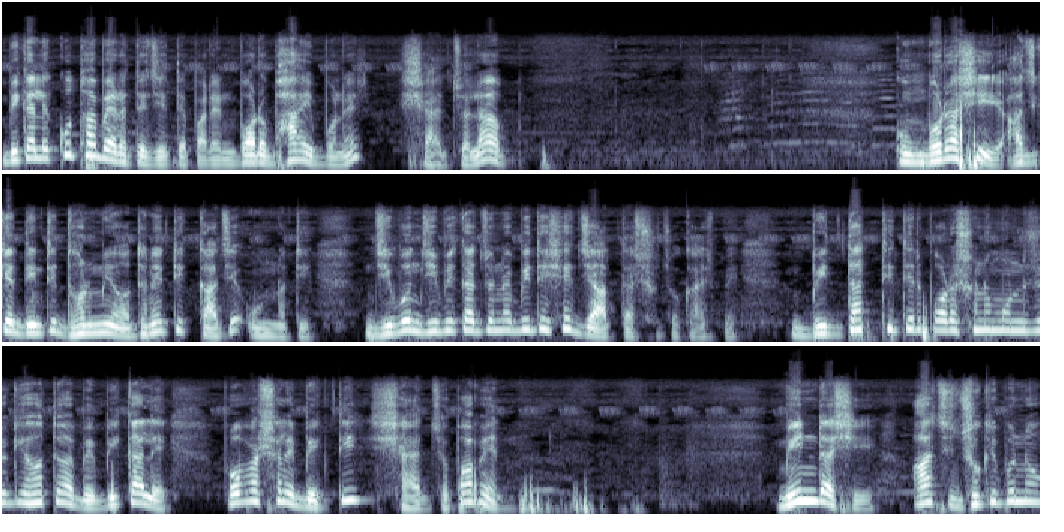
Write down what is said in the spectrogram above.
বিকালে কোথাও বেড়াতে যেতে পারেন বড় ভাই বোনের সাহায্য লাভ। কুম্ভ রাশি আজকের দিনটি ধর্মীয় অর্থনৈতিক কাজে উন্নতি। জীবন জীবিকার জন্য বিদেশে যাত্রার সুযোগ আসবে। বিদ্যার্থীদের পড়াশোনা মনোযোগী হতে হবে। বিকালে প্রভাবশালী ব্যক্তির সাহায্য পাবেন। মীন রাশি, আজ ঝুঁকিপূর্ণ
